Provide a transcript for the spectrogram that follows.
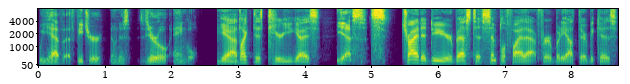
we have a feature known as zero angle. Yeah, mm-hmm. I'd like to hear you guys Yes. try to do your best to simplify that for everybody out there because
